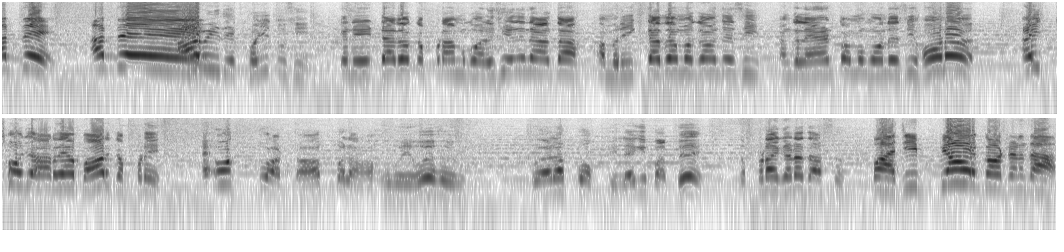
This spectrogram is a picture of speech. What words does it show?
ਅੱਧੇ। ਅੱਧੇ। ਆ ਵੀ ਦੇਖੋ ਜੀ ਤੁਸੀਂ ਕੈਨੇਡਾ ਤੋਂ ਕੱਪੜਾ ਮੰਗਵਾਉਂਦੇ ਸੀ ਇਹਦੇ ਨਾਲ ਤਾਂ ਅਮਰੀਕਾ ਤੋਂ ਮੰਗਾਉਂਦੇ ਸੀ ਇੰਗਲੈਂਡ ਤੋਂ ਮੰਗਾਉਂਦੇ ਸੀ ਹੁਣ ਇੱਥੋਂ ਜਾ ਰਹੇ ਆ ਬਾਹਰ ਕੱਪੜੇ। ਇਹ ਉਹ ਤੁਹਾਡਾ ਭਲਾ ਹੋਵੇ ਓਏ ਹੋਏ ਉਹ ਇਹਦਾ ਭੁੱਖੀ ਲੈ ਗਈ ਬਾਬੇ ਕੱਪੜਾ ਕਿਹੜਾ ਦੱਸ? ਭਾਜੀ ਪਿਓਰ ਕਾਟਨ ਦਾ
